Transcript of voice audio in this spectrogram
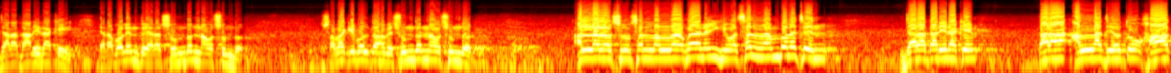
যারা দাড়ি রাখে, এরা বলেন তো এরা সুন্দর না অসুন্দর? সবাইকে বলতে হবে সুন্দর না অসুন্দর? আল্লাহ রসুল আলাইহি বলেছেন, যারা দাঁড়িয়ে রাখে, তারা আল্লাহ যেহেতু হক,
